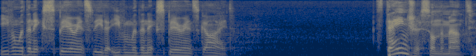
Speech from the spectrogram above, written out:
Even with an experienced leader, even with an experienced guide. It's dangerous on the mountain.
